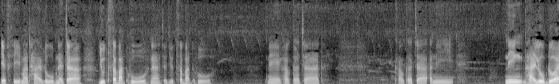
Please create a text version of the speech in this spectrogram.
FC มาถ่ายรูปเนี่ย จะหยุดสะบัดหูนะ จะหยุดสะบัดหูเนี่ยเขาก็จะเขาก็จะอันนี้ นิ่งถ่ายรูปด้วย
